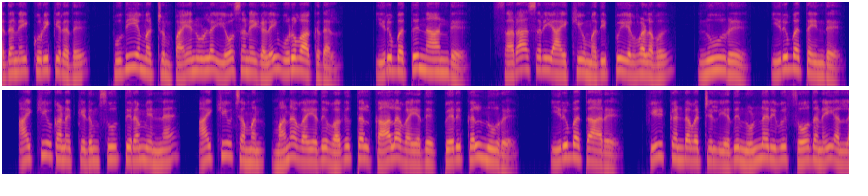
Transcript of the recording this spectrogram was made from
எதனை குறிக்கிறது? புதிய மற்றும் பயனுள்ள யோசனைகளை உருவாக்குதல். இருபத்து நான்கு. சராசரி ஐக்கியூ மதிப்பு எவ்வளவு? நூறு. இருபத்தைந்து. ஐக்கியூ கணக்கிடும் சூத்திரம் என்ன? ஐக்கியூ சமன் மன வயது வகுத்தல் கால வயது பெருக்கல் நூறு. இருபத்தாறு. கீழ்க்கண்டவற்றில் எது நுண்ணறிவு சோதனை அல்ல?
